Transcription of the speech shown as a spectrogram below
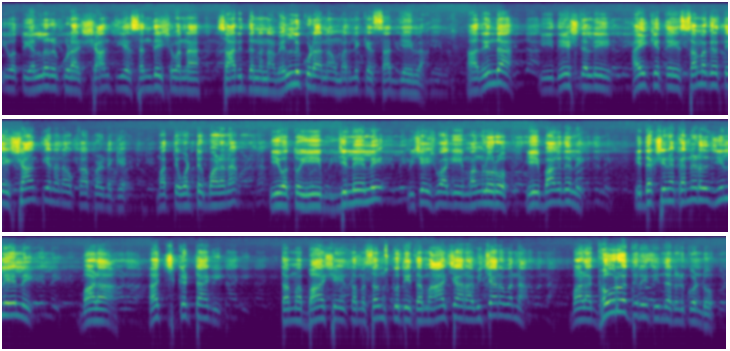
ಇವತ್ತು ಎಲ್ಲರೂ ಕೂಡ ಶಾಂತಿಯ ಸಂದೇಶವನ್ನ ಸಾರಿದ್ದನ್ನು ನಾವೆಲ್ಲೂ ಕೂಡ ನಾವು ಮರಲಿಕ್ಕೆ ಸಾಧ್ಯ ಇಲ್ಲ. ಆದ್ದರಿಂದ ಈ ದೇಶದಲ್ಲಿ ಐಕ್ಯತೆ, ಸಮಗ್ರತೆ, ಶಾಂತಿಯನ್ನು ನಾವು ಕಾಪಾಡಲಿಕ್ಕೆ ಮತ್ತೆ ಒಟ್ಟಿಗೆ ಮಾಡೋಣ. ಇವತ್ತು ಈ ಜಿಲ್ಲೆಯಲ್ಲಿ, ವಿಶೇಷವಾಗಿ ಮಂಗಳೂರು ಈ ಭಾಗದಲ್ಲಿ, ಈ ದಕ್ಷಿಣ ಕನ್ನಡದ ಜಿಲ್ಲೆಯಲ್ಲಿ ಬಹಳ ಅಚ್ಚುಕಟ್ಟಾಗಿ ತಮ್ಮ ಭಾಷೆ, ತಮ್ಮ ಸಂಸ್ಕೃತಿ, ತಮ್ಮ ಆಚಾರ, ವಿಚಾರವನ್ನ ಬಹಳ ಗೌರವದ ರೀತಿಯಿಂದ ನಡ್ಕೊಂಡು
